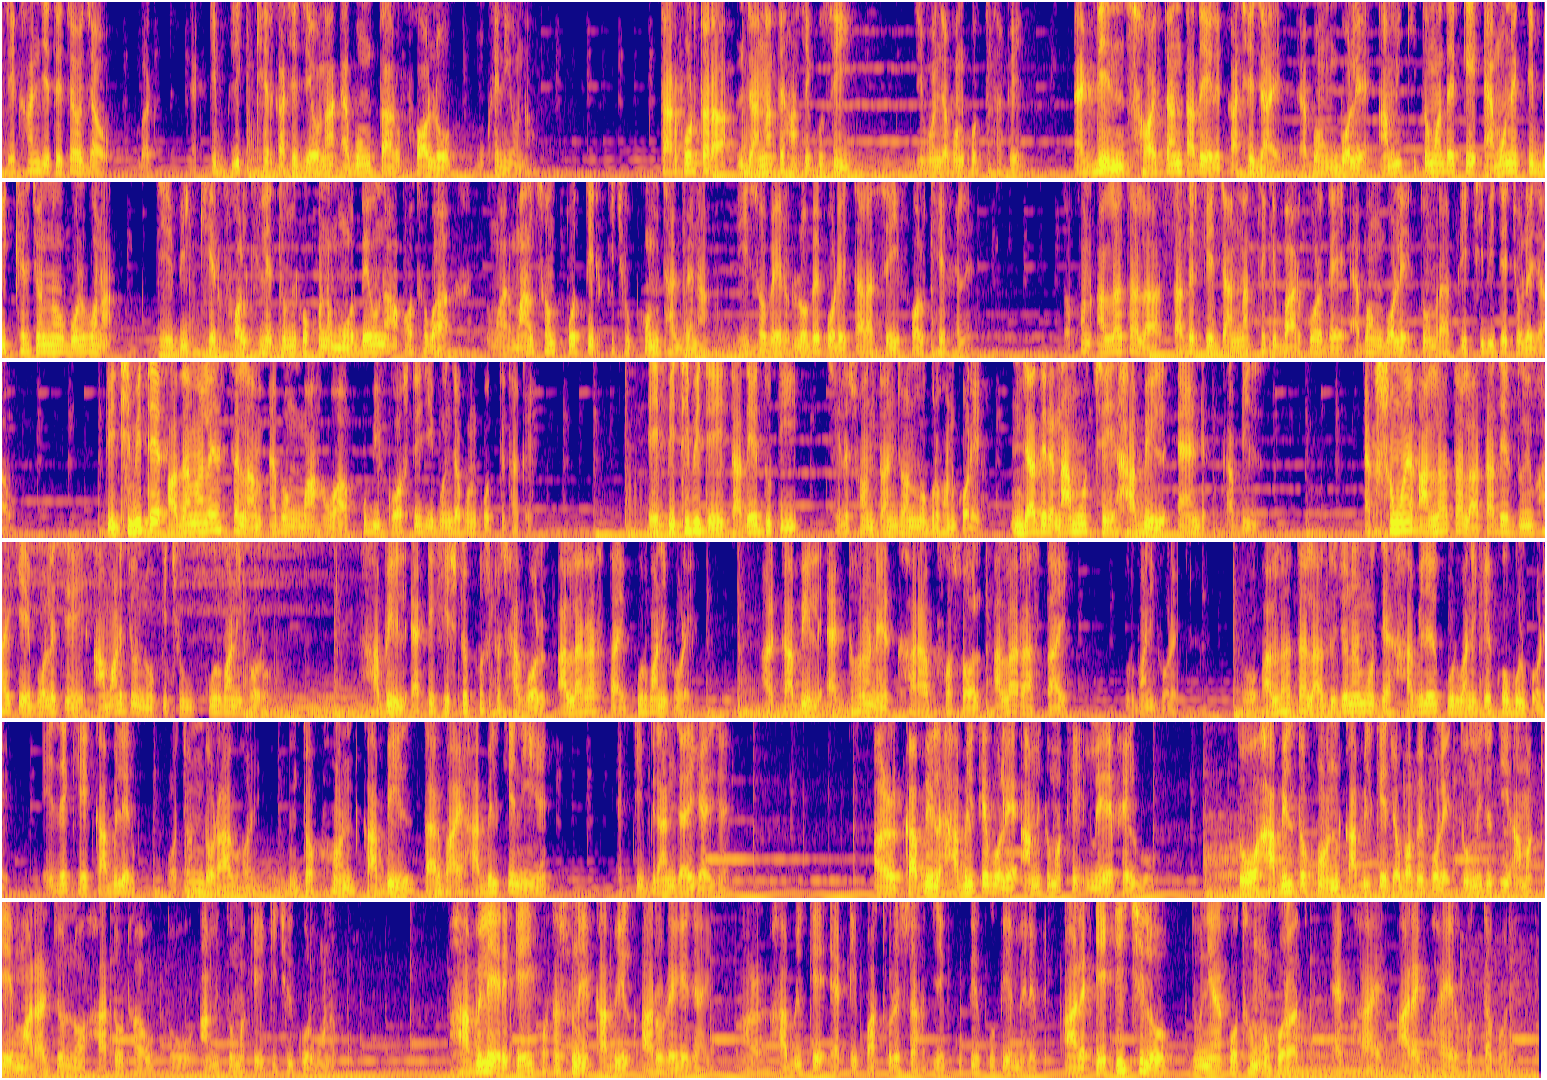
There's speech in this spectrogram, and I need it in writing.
যেখান যেতে চাও, যাও। বাট একটি বৃক্ষের কাছে যেও না এবং তার ফলও মুখে নিও না। তারপর তারা জান্নাতে হাসি খুশি জীবনযাপন করতে থাকে। একদিন শয়তান তাদের কাছে যায় এবং বলে, আমি কি তোমাদেরকে এমন একটি বৃক্ষের জন্য বলব না? যে বৃক্ষের ফল খেলে তুমি কখনো মরবেও না অথবা তোমার মাল সম্পত্তির কিছু কম থাকবে না? এইসবের লোভে পড়ে তারা সেই ফল খেয়ে ফেলে। তখন আল্লাহ তাআলা তাদেরকে জান্নাত থেকে বার করে দেয় এবং বলে, তোমরা পৃথিবীতে চলে যাও। পৃথিবীতে আদাম আলাইসাল্লাম এবং মা হওয়া খুবই কষ্টে জীবনযাপন করতে থাকে। এই পৃথিবীতে তাদের দুটি ছেলে সন্তান জন্মগ্রহণ করে, যাদের নাম হচ্ছে হাবিল অ্যান্ড কাবিল। একসময় আল্লাহ তালা তাদের দুই ভাইকে বলে যে, আমার জন্য কিছু কুরবানি করো। হাবিল একটি হৃষ্টপুষ্ট ছাগল আল্লাহর রাস্তায় কুরবানি করে, আর কাবিল এক ধরনের খারাপ ফসল আল্লাহর রাস্তায় কুরবানি করে। তো আল্লাহ তালা দুজনের মধ্যে হাবিলের কুরবানিকে কবুল করে। এই দেখে কাবিলের প্রচণ্ড রাগ হয়। তখন কাবিল তার ভাই হাবিলকে নিয়ে একটি বিরান জায়গায় যায়। আর কাবিল হাবিলকে বলে, আমি তোমাকে মেরে ফেলব। তো হাবিল তখন কাবিলকে জবাবে বলে, তুমি যদি আমাকে মারার জন্য হাত ওঠাও, তো আমি তোমাকে কিছুই করব না। হাবিলের এই কথা শুনে কাবিল আরও রেগে যায়, আর হাবিলকে একটি পাথরের সাহায্যে কুপিয়ে কুপিয়ে মেরে ফেলে। আর এটি ছিল দুনিয়ার প্রথম অপরাধ। এক ভাই আরেক ভাইয়ের হত্যা করে।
